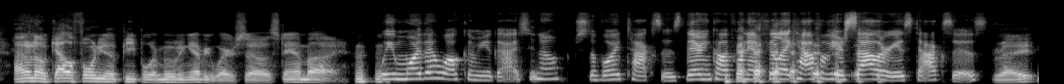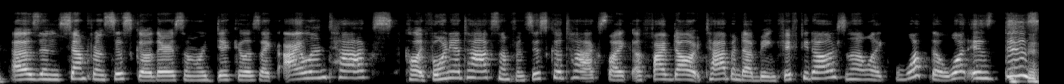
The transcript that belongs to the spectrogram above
I don't know. California people are moving everywhere, so stand by. we more than welcome you guys. You know, just avoid taxes. There in California, I feel like half of your salary is taxes. right? As in San Francisco, there is some ridiculous like island tax, California tax, San Francisco tax, like a five dollar tab ended up being fifty dollars, and I'm like, what the? What is this,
